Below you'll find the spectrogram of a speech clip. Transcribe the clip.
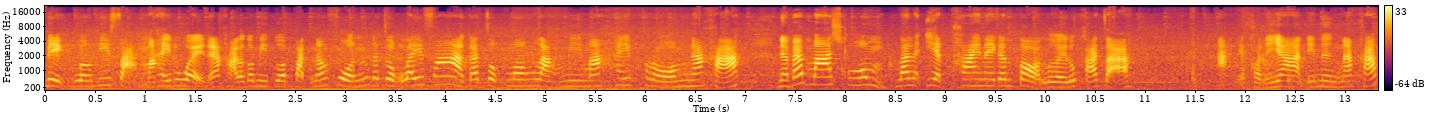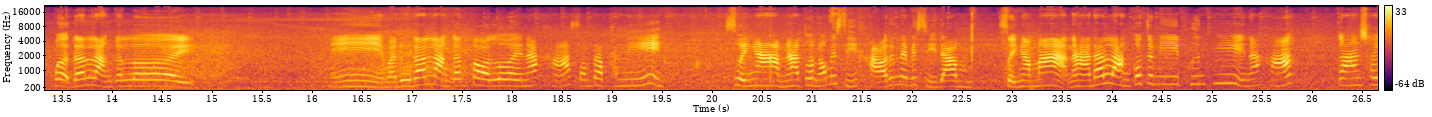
เบรกดวงที่ 3 มาให้ด้วยนะคะ แล้วก็มีตัวปัดน้ำฝน กระจกไล่ฝ้ากระจกมองหลังมีมาให้พร้อมนะคะ เดี๋ยวแป๊บมาชมรายละเอียดภายในกันต่อเลยลูกค้าจ๋า อะเดี๋ยวขออนุญาตนิดนึงนะคะ เปิดด้านหลังกันเลย นี่มาดูด้านหลังกันต่อเลยนะคะสำหรับคันนี้สวยงามนะคะ ตัวน้องเป็นสีขาวด้านในเป็นสีดำสวยงามมากนะคะ ด้านหลังก็จะมีพื้นที่นะคะ การใช้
